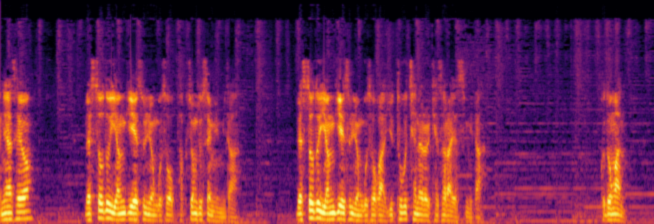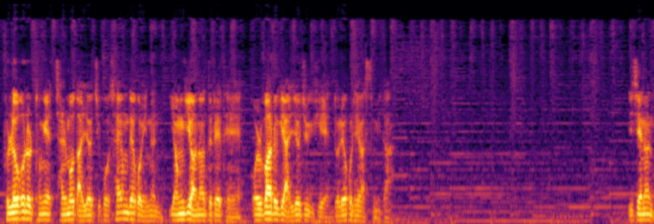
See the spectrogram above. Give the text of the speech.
안녕하세요. 메소드 연기예술연구소 박정주쌤입니다. 메소드 연기예술연구소가 유튜브 채널을 개설하였습니다. 그동안 블로그를 통해 잘못 알려지고 사용되고 있는 연기 언어들에 대해 올바르게 알려주기 위해 노력을 해왔습니다. 이제는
